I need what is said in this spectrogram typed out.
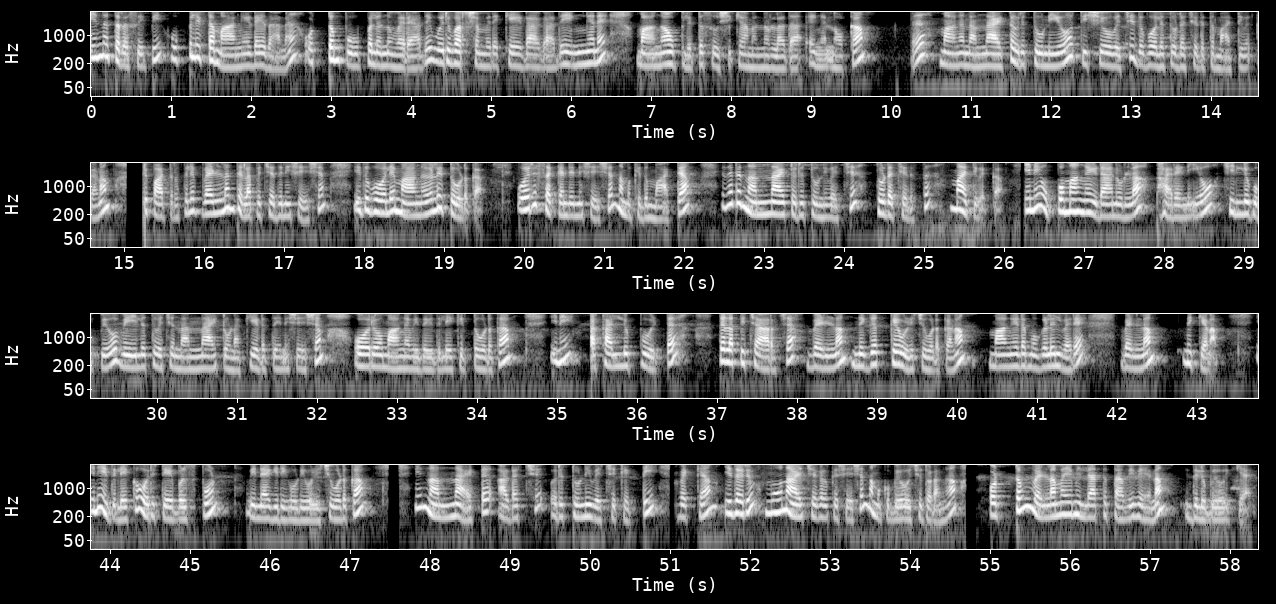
ഇന്നത്തെ റെസിപ്പി ഉപ്പിലിട്ട മാങ്ങയുടേതാണ്. ഒട്ടും പൂപ്പലൊന്നും വരാതെ ഒരു വർഷം വരെ കേടാകാതെ എങ്ങനെ മാങ്ങ ഉപ്പിലിട്ട് സൂക്ഷിക്കാമെന്നുള്ളത്. എങ്ങനെ നോക്കാം. മാങ്ങ നന്നായിട്ട് ഒരു തുണിയോ ടിഷ്യോ വെച്ച് ഇതുപോലെ തുടച്ചെടുത്ത് മാറ്റി വെക്കണം. ഒരു പാത്രത്തിൽ വെള്ളം തിളപ്പിച്ചതിന് ശേഷം ഇതുപോലെ മാങ്ങകൾ ഇട്ട് കൊടുക്കാം. ഒരു സെക്കൻഡിന് ശേഷം നമുക്കിത് മാറ്റാം. എന്നിട്ട് നന്നായിട്ടൊരു തുണി വെച്ച് തുടച്ചെടുത്ത് മാറ്റി വെക്കാം. ഇനി ഉപ്പുമാങ്ങ ഇടാനുള്ള ഭരണിയോ ചില്ലുകുപ്പിയോ വെയിലത്ത് വെച്ച് നന്നായിട്ട് ഉണക്കിയെടുത്തതിന് ശേഷം ഓരോ മാങ്ങ വിധം ഇതിലേക്ക് ഇട്ട് കൊടുക്കാം. ഇനി കല്ലുപ്പ് ഇട്ട് തിളപ്പിച്ചാർച്ച വെള്ളം നികക്കെ ഒഴിച്ചു കൊടുക്കണം. മാങ്ങയുടെ മുകളിൽ വരെ വെള്ളം നിൽക്കണം ഇനി ഇതിലേക്ക് ഒരു ടേബിൾ സ്പൂൺ വിനാഗിരി കൂടി ഒഴിച്ചു കൊടുക്കാം. ഇനി നന്നായിട്ട് അടച്ച് ഒരു തുണി വെച്ച് കെട്ടി വെക്കാം. ഇതൊരു മൂന്നാഴ്ചകൾക്ക് ശേഷം നമുക്ക് ഉപയോഗിച്ച് തുടങ്ങാം. ഒട്ടും വെള്ളമയമില്ലാത്ത തവി വേണം ഇതിൽ ഉപയോഗിക്കാൻ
